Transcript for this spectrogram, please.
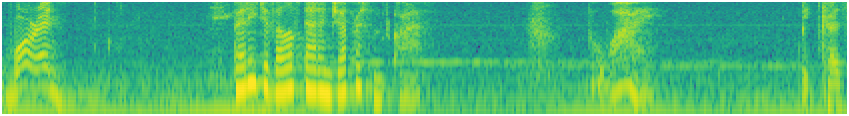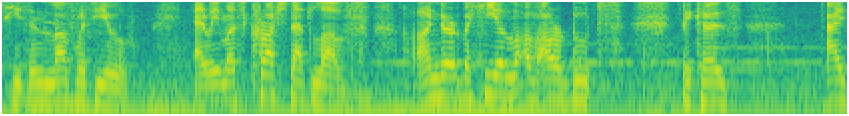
Warren! Betty developed that in Jefferson's class. But why? Because he's in love with you. And we must crush that love under the heel of our boots. Because I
